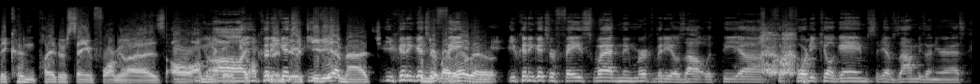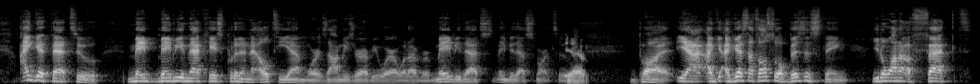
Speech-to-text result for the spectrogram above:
they couldn't play their same formula as oh I'm gonna Oh, go you drop it and get do a your- you TDM match. You couldn't get your get face. You couldn't get your FaZe Swagg Nick Merc videos out with the uh, 40 kill games if you have zombies on your ass. I get that too. Maybe, maybe in that case, put it in an LTM where zombies are everywhere or whatever. Maybe that's maybe that's smart too. Yeah. But yeah, I, I guess that's also a business thing. You don't want to affect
